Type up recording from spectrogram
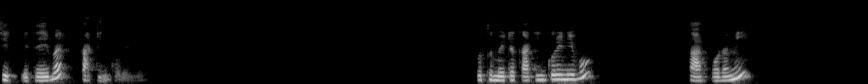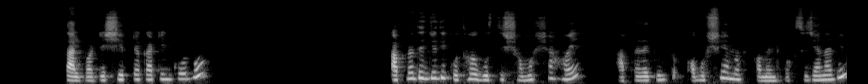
ঠিক এটা এবার কাটিং করে নেব। প্রথমে এটা কাটিং করে নেব। তারপর আমি তালপাটের শেপটা কাটিং করব। আপনাদের যদি কোথাও বুঝতে সমস্যা হয়, আপনারা কিন্তু অবশ্যই আমাকে কমেন্ট বক্সে জানাবেন।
